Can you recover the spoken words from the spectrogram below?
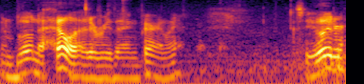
and blowing the hell out of everything, apparently. See you later.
